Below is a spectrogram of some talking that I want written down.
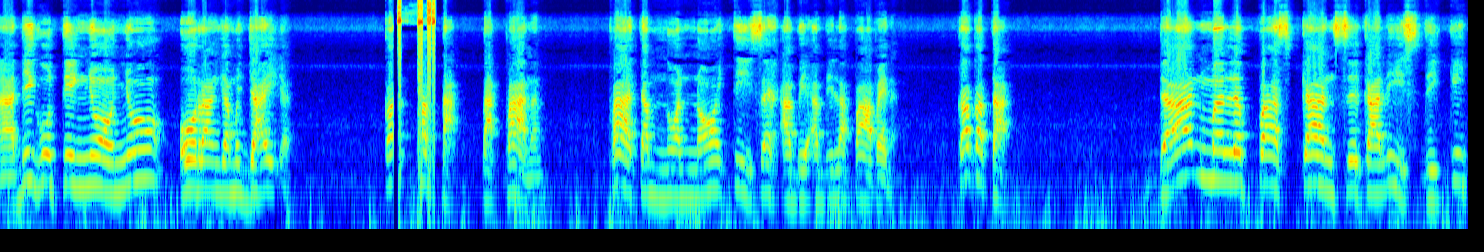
อ่า digutingnya nyo orang yang menjahit ก็ก็ตัดตัดผ้านั้น ผ้าจำนวนน้อยที่เซคอาบีอับดิลละปาไปนะ่ะก็ก็ตัด dan melepaskan sekali sedikit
